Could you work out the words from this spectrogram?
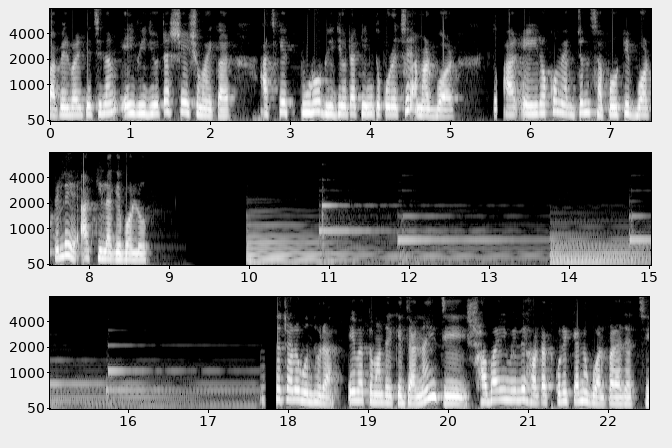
বাপের বাড়িতে ছিলাম, এই ভিডিওটা সেই সময়কার। আজকের পুরো ভিডিওটা কিন্তু করেছে আমার বর। আর এই রকম একজন সাপোর্টিভ বর পেলে আর কি লাগে বলো? তো চলো বন্ধুরা, এবার তোমাদেরকে জানাই যে সবাই মিলে হঠাৎ করে কেন গোয়ালপাড়া যাচ্ছে?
